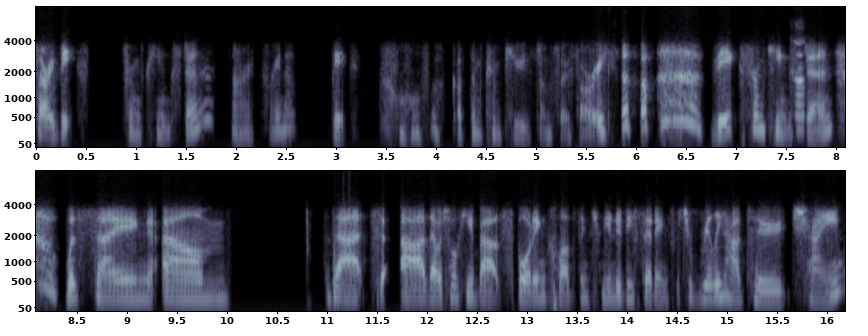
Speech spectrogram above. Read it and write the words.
sorry, Vic from Kingston. Sorry, Karina, Vic. Oh, got them confused. I'm so sorry. Vic from Kingston was saying um, that uh, they were talking about sporting clubs and community settings, which are really hard to change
